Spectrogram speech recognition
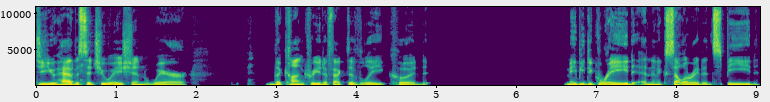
Do you have a situation where the concrete effectively could maybe degrade at an accelerated speed?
